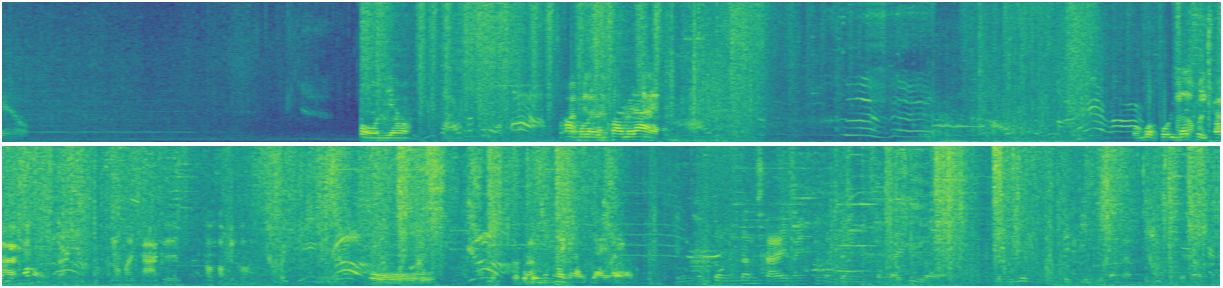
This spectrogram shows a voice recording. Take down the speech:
แก้ว โอนเดียวอะเ อาทำไมผมเข้าไม่ได้อะผมบอกคุณก็สิเข้าไม่ได้เรามาช้าเกินเราเข้าไปก่อนโอ้แต่ผมเป็นให้กำลังใจให้ครับเห็นเห็นตรงด้านซ้ายไหมที่มันเป็นตรงรายชื่อเราอะจะมีลูกติดอินอยู่สองอันเก็บเอาสาม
